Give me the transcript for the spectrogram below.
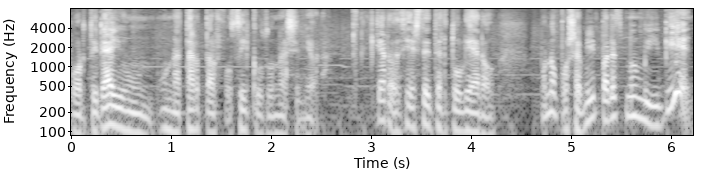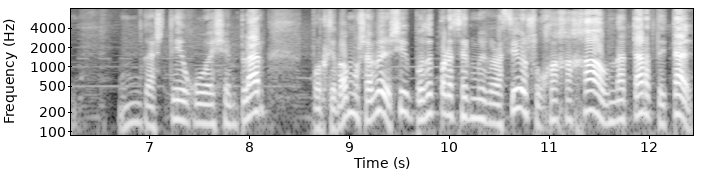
por tirar un, una tarta al focico de una señora. Claro, decía este tertuliano, bueno, pues a mí parece muy bien, un castigo ejemplar, porque vamos a ver, sí, puede parecer muy gracioso, jajaja, una tarta y tal,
